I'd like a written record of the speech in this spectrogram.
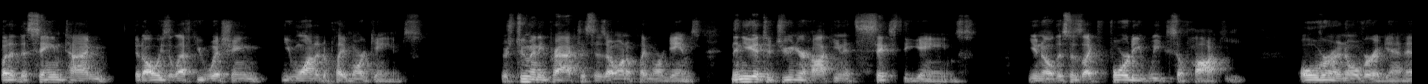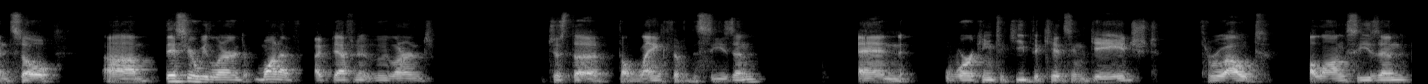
But at the same time, it always left you wishing you wanted to play more games. There's too many practices. I want to play more games. Then you get to junior hockey and it's 60 games. You know, this is like 40 weeks of hockey over and over again. And so um, this year we learned one, I've, I've definitely learned just the, the length of the season and working to keep the kids engaged throughout a long season,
